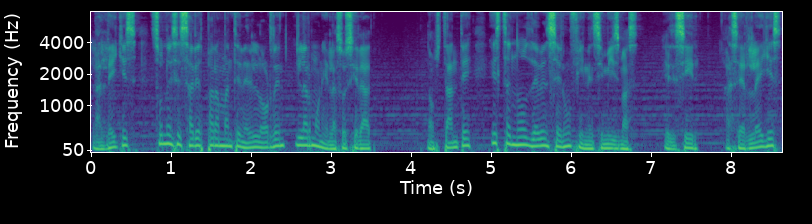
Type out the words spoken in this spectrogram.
Las leyes son necesarias para mantener el orden y la armonía en la sociedad, no obstante, estas no deben ser un fin en sí mismas, es decir, hacer leyes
